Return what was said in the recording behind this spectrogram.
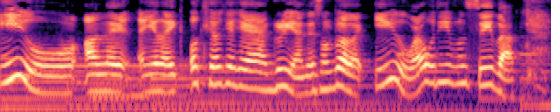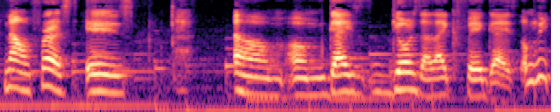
ew, and like and you're like okay, okay, okay, I agree, and then some people are like ew, why would you even say that? Now, first is um um guys girls that like fair guys. I'm like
